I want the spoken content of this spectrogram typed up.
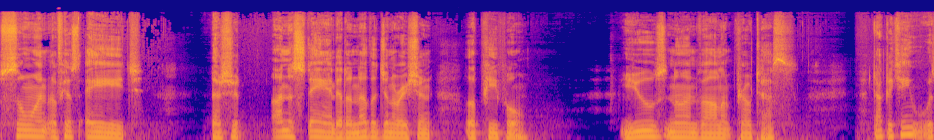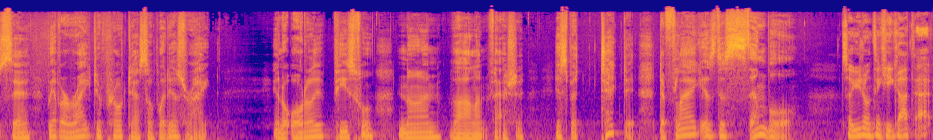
someone of his age that should understand that another generation of people use nonviolent protests. Dr. King would say we have a right to protest of what is right in an orderly, peaceful, nonviolent fashion. It's protected. The flag is the symbol. So you don't think he got that?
